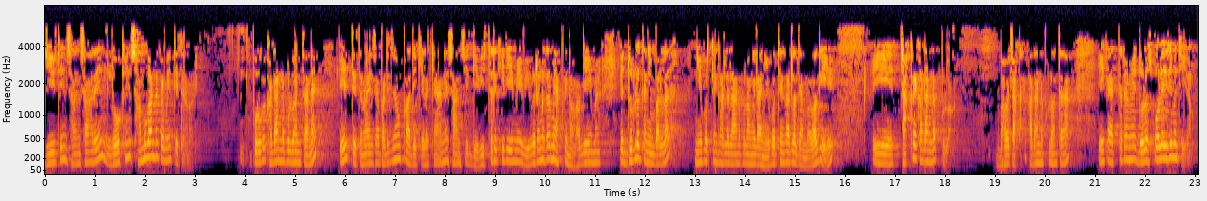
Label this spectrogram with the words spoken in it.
ජීවිතෙන් සංසාරයෙන් ලෝකෙන් සමුගන්න ක්‍රමෙත් එතරම්යි. පුරුක කඩන්න පුළුවන් තැන ඒත් එතන ඒ නිසා පටිච්චසමුප්පාදේ කියලා කියන්නේ සංසිද්ධිය විස්තර කිරීමේ විවරණ ක්‍රමයක් වෙනවා. වගේම ඒ දුර්ලභතනින් බලලා නියපොත්තෙන් කඩලා දාන්න පුළුවන් වෙලා නියපොත්තෙන් කඩලා දැම්මා වගේ ඒ චක්‍රය කඩන්නත් පුළුවන්. භව චක්‍රය කඩන්න පුළුවන් තරම් ඒක ඇත්තටම මේ 12 පොළේසිම තියෙනවා.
